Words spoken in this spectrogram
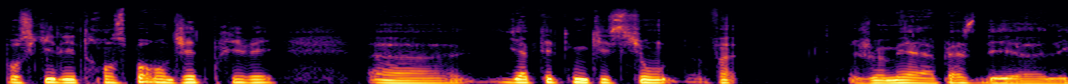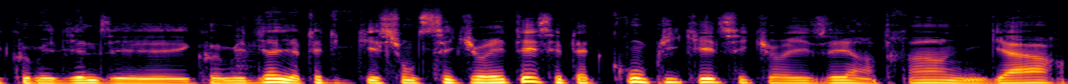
pour ce qui est des transports en jet privé, euh, il y a peut-être une question. Enfin, je me mets à la place des, euh, des comédiennes et comédiens. Il y a peut-être une question de sécurité. C'est peut-être compliqué de sécuriser un train, une gare,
